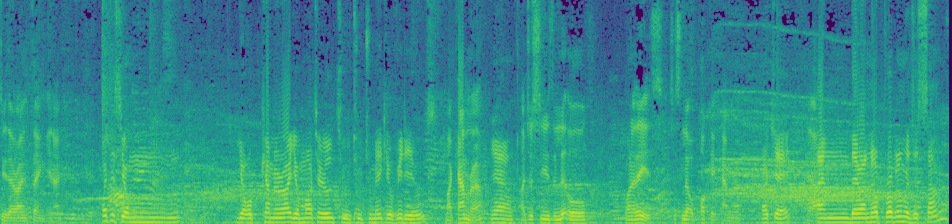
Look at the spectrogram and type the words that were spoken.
do their own thing. You know. What is your your camera, your material to, to, to make your videos? My camera, Yeah. I just use a little one of these, just a little pocket camera. Okay. Yeah. And there are no problem with the sound?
